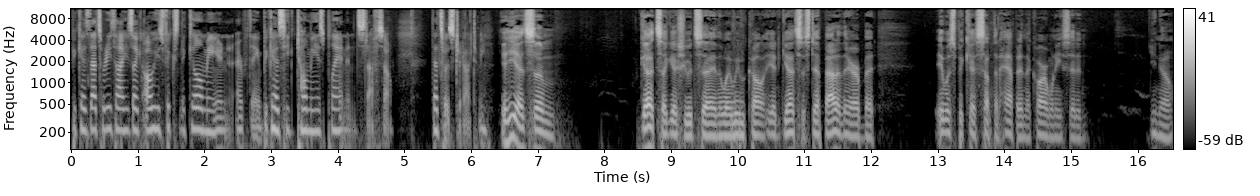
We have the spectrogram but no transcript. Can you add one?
Because that's what he thought. He's like, oh, he's fixing to kill me and everything because he told me his plan and stuff. So that's what stood out to me. Yeah, he had some guts, I guess you would say, the way we would call it. He had guts to step out of there, but it was because something happened in the car when he said, you know,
